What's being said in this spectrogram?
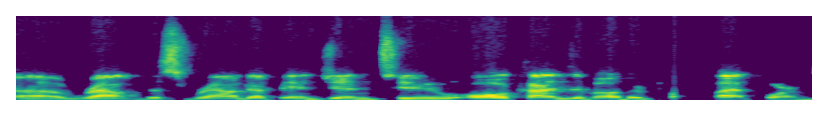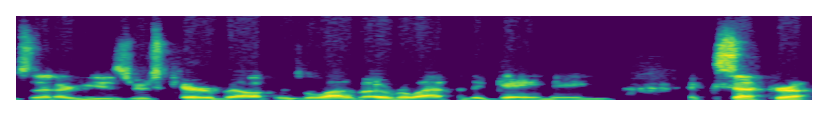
uh, round this roundup engine to all kinds of other platforms that our users care about. There's a lot of overlap into gaming, etc.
